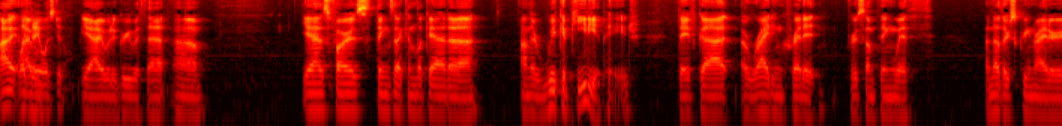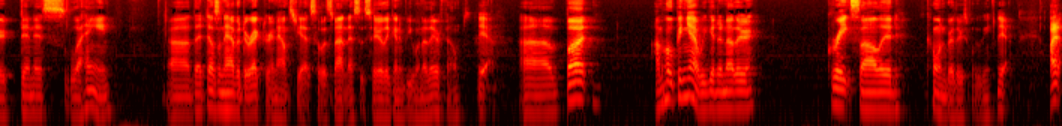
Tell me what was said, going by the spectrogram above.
I, like I they would- always do. Yeah, I would agree with that. Um, yeah, as far as things I can look at uh, on their Wikipedia page, they've got a writing credit for something with another screenwriter, Dennis Lehane. Uh, that doesn't have a director announced yet, so it's not necessarily going to be one of their films. Yeah. Uh, but I'm hoping, yeah, we get another great, solid Coen Brothers movie. Yeah. I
